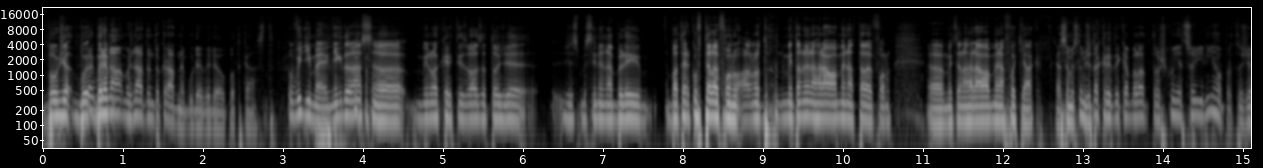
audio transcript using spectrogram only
bohužel, bu, tak budem, možná, možná tentokrát nebude video podcast. uvidíme. Někdo nás uh, minule kritizoval za to, že, že jsme si nenabili baterku v telefonu, ale no to, my to nenahráváme na telefon, uh, my to nahráváme na foťák. Já si myslím, že ta kritika byla trošku něco jiného, protože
